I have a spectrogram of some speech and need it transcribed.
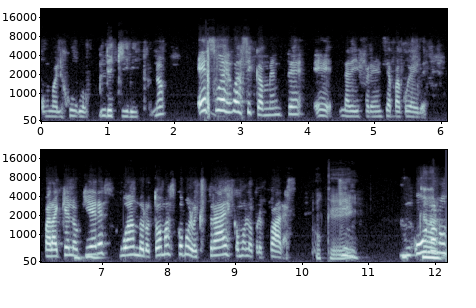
como el jugo liquidito, ¿no? Eso es básicamente eh, la diferencia, Paco y Aide. ¿Para qué lo quieres? ¿Cuándo lo tomas? ¿Cómo lo extraes? ¿Cómo lo preparas? Ok. Uno no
